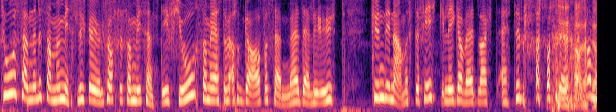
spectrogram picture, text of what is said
To sender det samme mislykka julekortet som vi sendte i fjor, som vi etter hvert ga opp å sende, dele ut. Kun de nærmeste fikk. Ligger vedlagt etter til hver av dere. Ja, ja.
